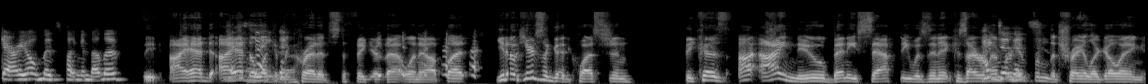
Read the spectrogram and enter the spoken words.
Gary Oldman's playing another. I had I had to look at the credits to figure that one out. But you know, here's a good question because I I knew Benny Safdie was in it because I remember him from the trailer going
